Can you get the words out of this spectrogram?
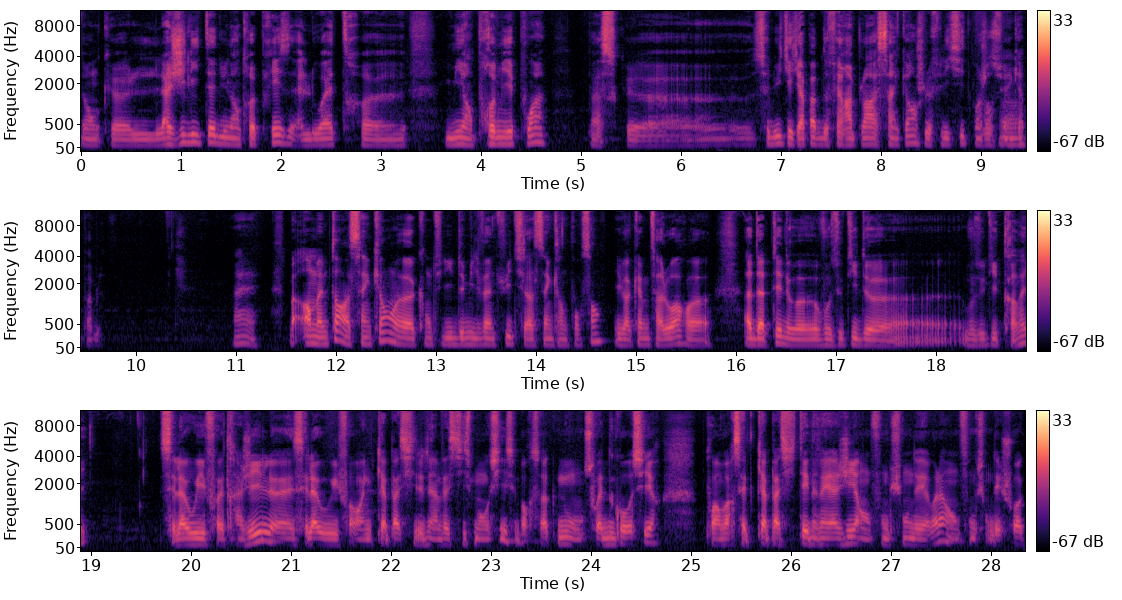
Donc euh, l'agilité d'une entreprise, elle doit être euh, mise en premier point parce que euh, celui qui est capable de faire un plan à 5 ans, je le félicite, moi j'en suis Mhm. incapable. Ouais. Bah, en même temps, à 5 ans, euh, quand tu dis 2028, c'est à 50%, il va quand même falloir euh, adapter le- vos, outils de, euh, vos outils de travail. C'est là où il faut être agile, euh, c'est là où il faut avoir une capacité d'investissement aussi. C'est pour ça que nous, on souhaite grossir pour avoir cette capacité de réagir en fonction des, voilà, en fonction des choix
